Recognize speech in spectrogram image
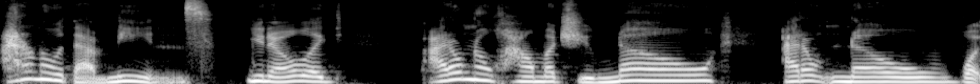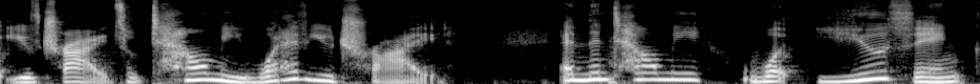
I don't know what that means. You know, like, I don't know how much you know. I don't know what you've tried. So tell me, what have you tried? And then tell me what you think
